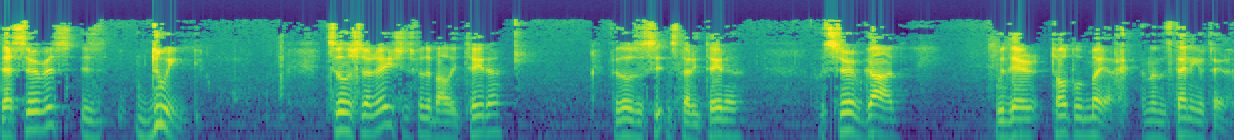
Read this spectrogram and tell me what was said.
Their service is doing. Tefillin Sharesh is for the Bali Teda, for those who sit and study Teda, who serve God with their total mayach, an understanding of Teda.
